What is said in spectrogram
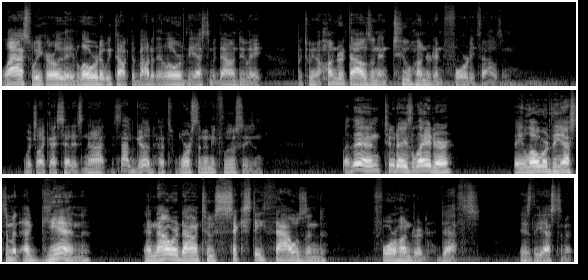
last week early they lowered it. We talked about it. They lowered the estimate down to a between 100,000 and 240,000, which, like I said, is not it's not good. That's worse than any flu season. But then two days later, they lowered the estimate again, and now we're down to 60,400 deaths is the estimate.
